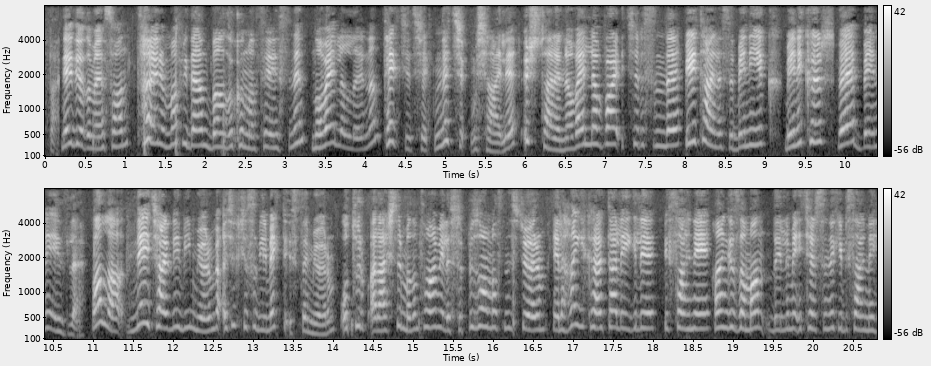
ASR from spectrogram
Süper. Ne diyordum en son? Tyre Mafi'den Bana Dokunma serisinin novellalarının tek cilt şeklinde çıkmış hali. 3 tane novella var içerisinde. Bir tanesi Beni Yık, Beni Kır ve Beni İzle. Valla ne içerdiğini bilmiyorum ve açıkçası bilmek de istemiyorum. Oturup araştırmadım. Tamamıyla sürpriz olmasını istiyorum. Yani hangi karakterle ilgili bir sahne, hangi zaman dilimi içerisindeki bir sahne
